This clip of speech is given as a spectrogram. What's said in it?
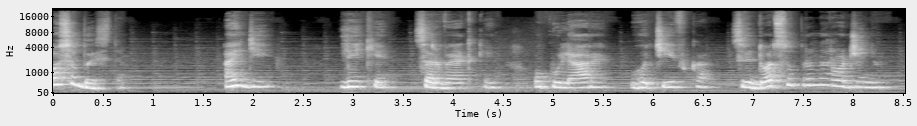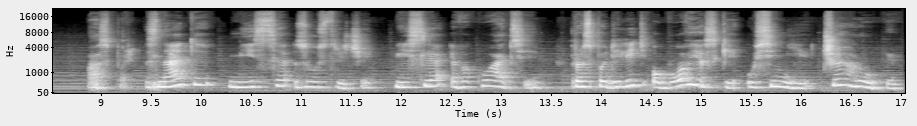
Особисте. ID, ліки, серветки, окуляри, готівка, свідоцтво про народження, паспорт. Знайте місце зустрічі після евакуації. Розподіліть обов'язки у сім'ї чи групі.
